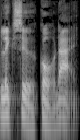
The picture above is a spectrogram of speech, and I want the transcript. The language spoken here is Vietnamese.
Lịch sử cổ đại.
